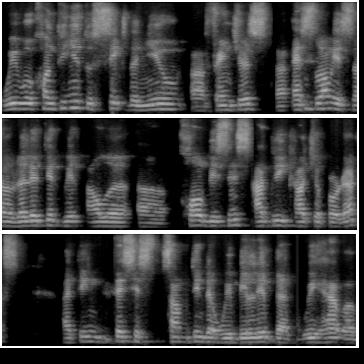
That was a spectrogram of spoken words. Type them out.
we will continue to seek the new uh, ventures uh, as long as uh, related with our uh, core business, agriculture products. I think this is something that we believe that we have a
